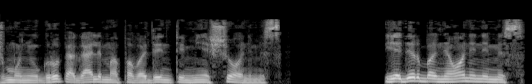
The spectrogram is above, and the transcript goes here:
žmonių grupę galima pavadinti mieščionimis. Jie dirba neoninėmis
